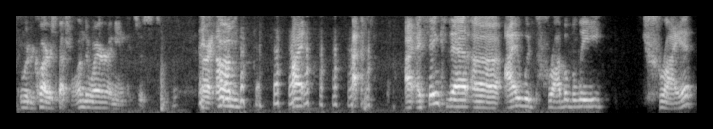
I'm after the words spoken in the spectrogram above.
it would require special underwear. I mean, it's just all right. Um, I, I I think that uh, I would probably try it.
